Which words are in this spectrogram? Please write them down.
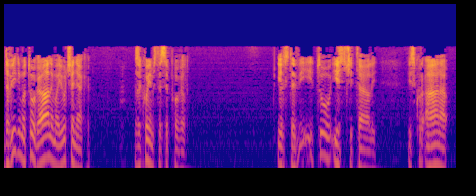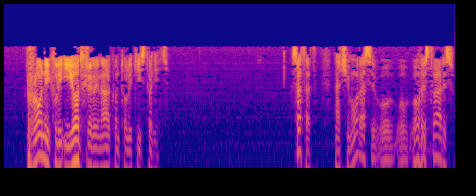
da vidimo tog alima i učenjaka za kojim ste se poveli. Ili ste vi to isčitali iz Kur'ana, pronikli i otkrili nakon toliki stoljeća? Sad, znači mora se, o, o, ove stvari su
